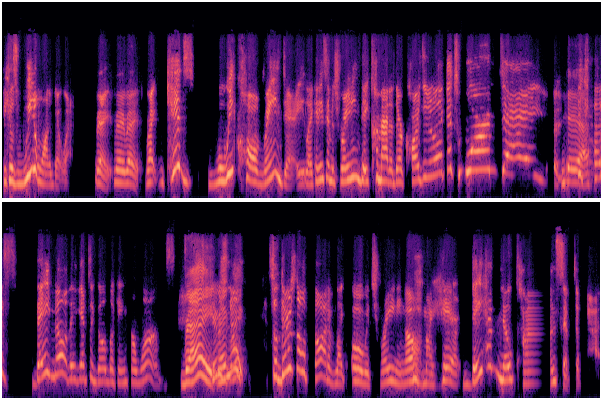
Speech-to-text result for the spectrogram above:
Because we don't want to get wet. Right, right, right. Right. Kids, what we call rain day, like anytime it's raining, they come out of their cars and they're like, it's worm day. Yeah. Because they know they get to go looking for worms. Right. There's right, no right. so there's no thought of like, oh, it's raining. Oh, my hair. They have no concept of that.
